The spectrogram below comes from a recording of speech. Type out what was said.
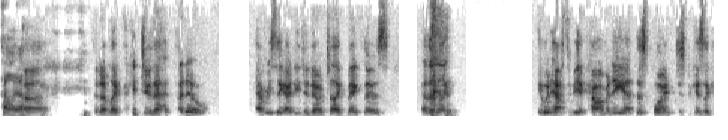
hell yeah. Uh, and I'm like, I can do that. I know everything I need to know to like make this, and then like. it would have to be a comedy at this point, just because like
